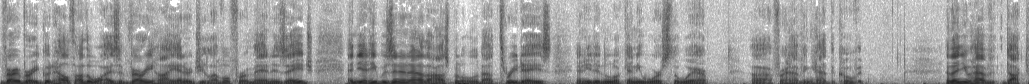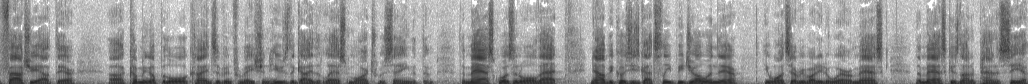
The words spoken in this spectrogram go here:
very, very good health otherwise, a very high energy level for a man his age. And yet he was in and out of the hospital in about three days, and he didn't look any worse the wear uh, for having had the COVID. And then you have Dr. Fauci out there uh, coming up with all kinds of information. He was the guy that last March was saying that the, the mask wasn't all that. Now, because he's got Sleepy Joe in there, he wants everybody to wear a mask. The mask is not a panacea.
